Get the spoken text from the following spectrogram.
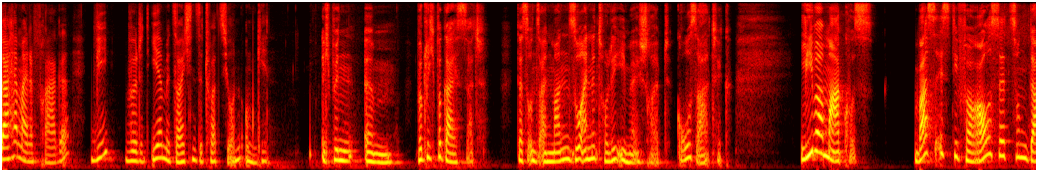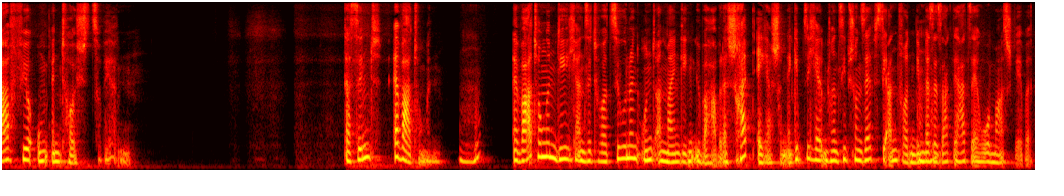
Daher meine Frage, wie würdet ihr mit solchen Situationen umgehen? Ich bin ähm, wirklich begeistert, dass uns ein Mann so eine tolle E-Mail schreibt. Großartig. Lieber Markus, was ist die Voraussetzung dafür, um enttäuscht zu werden? Das sind Erwartungen. Mhm. Erwartungen, die ich an Situationen und an mein Gegenüber habe. Das schreibt er ja schon. Er gibt sich ja im Prinzip schon selbst die Antworten, indem mhm. dass er sagt, er hat sehr hohe Maßstäbe.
